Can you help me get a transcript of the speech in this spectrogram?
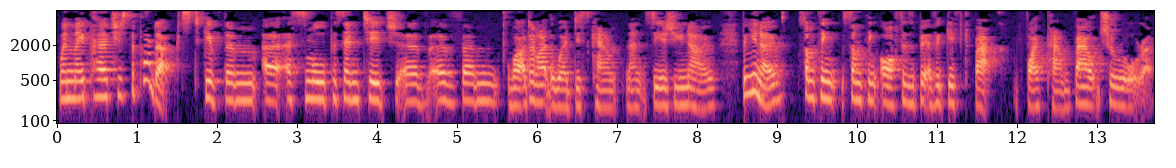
when they purchase the product to give them a, a small percentage of, of um, well, I don't like the word discount, Nancye, as you know, but you know, something, something off as a bit of a gift back, five pound voucher or a,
